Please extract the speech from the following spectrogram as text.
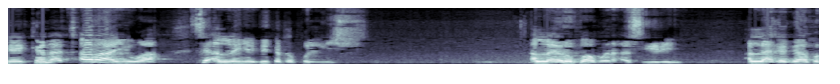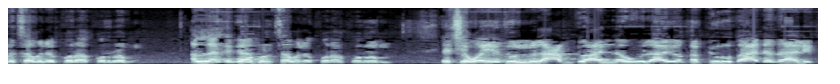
ne kana ta rayuwa sai Allah ya bi ka ta kulli. Allah ya rufa mana asiri. Allah ka gafarta mana kurakurum Allah ka gafarta mana kurakurum ya ce wa yadhunnu al-'abdu annahu la yughfiru ba'da dhalik.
